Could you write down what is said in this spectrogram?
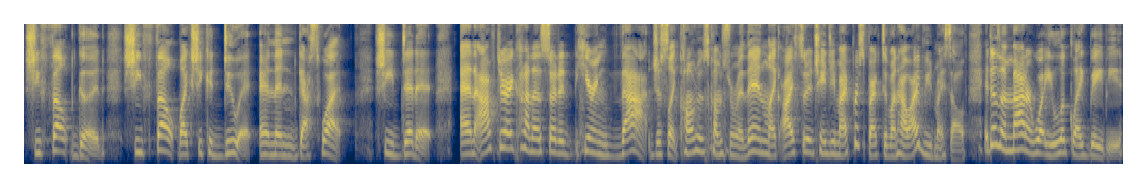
She felt good. She felt like she could do it. And then guess what? She did it. And after I kind of started hearing that, just like confidence comes from within, like I started changing my perspective on how I viewed myself. It doesn't matter what you look like, baby.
